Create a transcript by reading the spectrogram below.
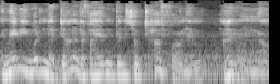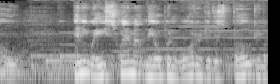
And maybe he wouldn't have done it if I hadn't been so tough on him. I don't know. Anyway, he swam out in the open water to this boat, and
